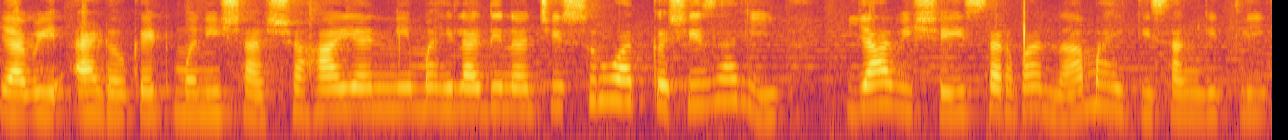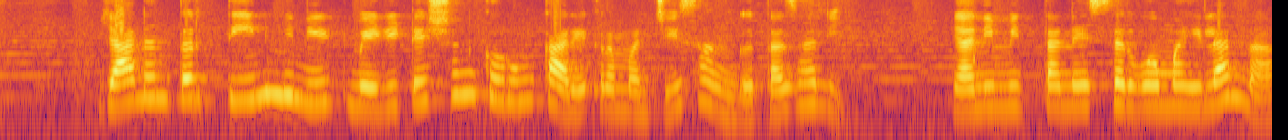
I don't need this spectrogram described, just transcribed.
यावेळी ॲडव्होकेट मनीषा शहा यांनी महिला दिनाची सुरुवात कशी झाली याविषयी सर्वांना माहिती सांगितली. यानंतर तीन मिनिट मेडिटेशन करून कार्यक्रमाची सांगता झाली. या निमित्ताने सर्व महिलांना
